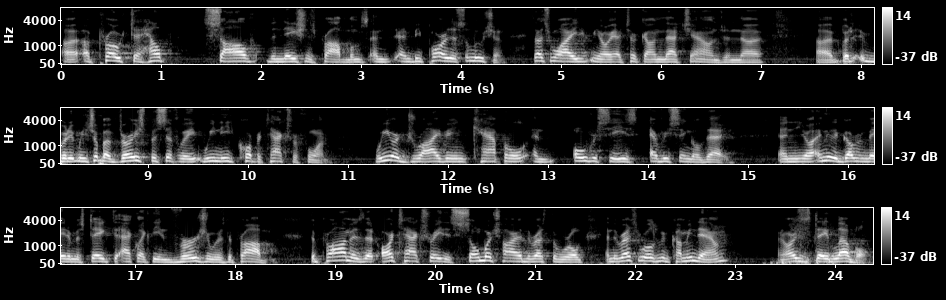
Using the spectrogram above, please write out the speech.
uh, approach to help solve the nation's problems and, and be part of the solution. So that's why you know, I took on that challenge. And, uh, uh, but, but when you talk about very specifically, we need corporate tax reform. We are driving capital and overseas every single day. And you know, I think the government made a mistake to act like the inversion was the problem. The problem is that our tax rate is so much higher than the rest of the world, and the rest of the world has been coming down, and ours has stayed level.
